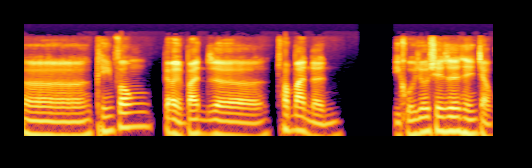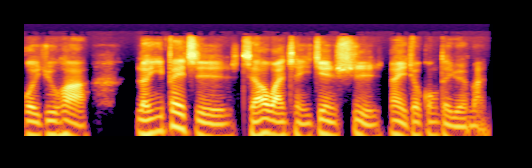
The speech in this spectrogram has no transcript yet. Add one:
呃屏风表演班的创办人李国修先生曾经讲过一句话：人一辈子只要完成一件事，那也就功德圆满了。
